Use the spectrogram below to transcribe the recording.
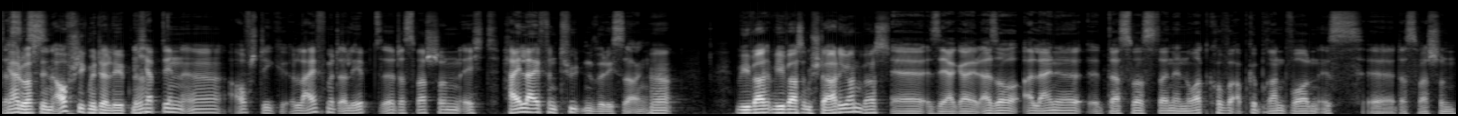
Ja, du ist- hast den Aufstieg miterlebt, ne? Ich habe den äh, Aufstieg live miterlebt. Äh, das war schon echt Highlife in Tüten, würde ich sagen. ja. Wie war wie es im Stadion? War's? Äh, sehr geil. Also alleine äh, das, was da in der Nordkurve abgebrannt worden ist, äh, das war schon.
